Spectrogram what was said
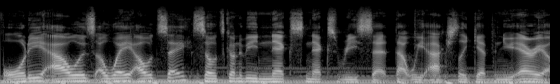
40 hours away, I would say. So it's going to be next, next reset that we actually get the new area.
